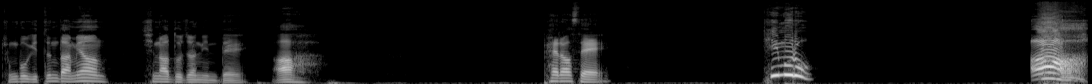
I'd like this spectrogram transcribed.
중복이 뜬다면 신화도전인데 아. 페럿의 힘으로! 아!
